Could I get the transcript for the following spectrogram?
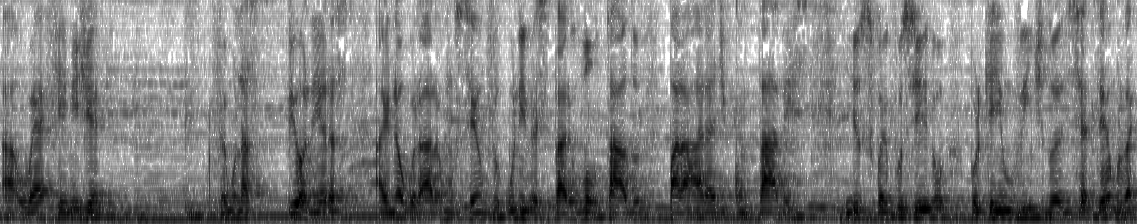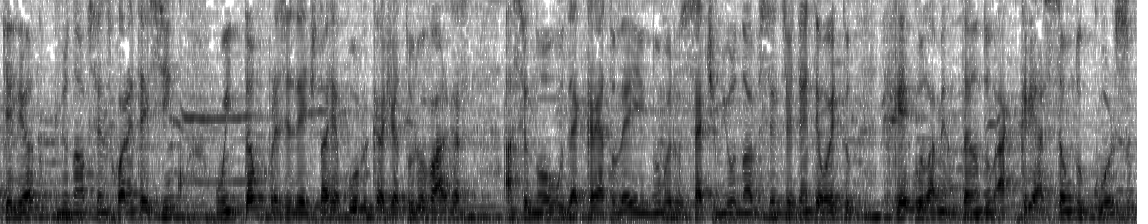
a UFMG, foi uma das pioneiras a inaugurar um centro universitário voltado para a área de contábeis. Isso foi possível porque em um 22 de setembro daquele ano, 1945, o então presidente da República, Getúlio Vargas, assinou o decreto-lei número 7988, regulamentando a criação do curso.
